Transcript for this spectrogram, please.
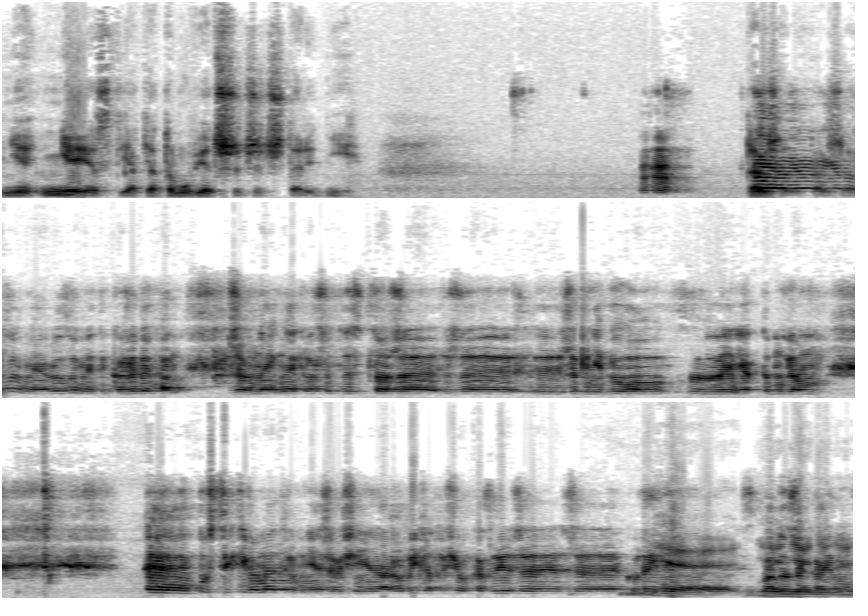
nie, nie jest, jak ja to mówię, 3 czy 4 dni. No Także, ja, ja, ja także, rozumiem, ja rozumiem, tylko że wie pan, że naj, najgorsze to jest to, że, że żeby nie było, y, jak to mówią, e, pustych kilometrów, nie? Żeby się nie narobić, a tu się okazuje, że, że kolejny Nie, nie, nie, nie, nie,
